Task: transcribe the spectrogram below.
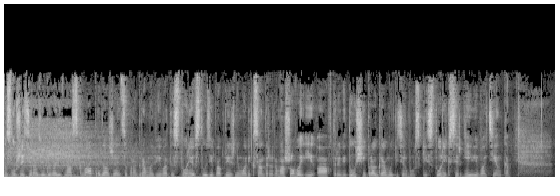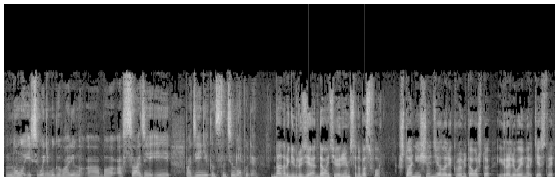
Вы слушаете «Радио говорит Москва». Продолжается программа «Виват История». В студии по-прежнему Александра Ромашова и автор и ведущий программы петербургский историк Сергей Виватенко. Ну и сегодня мы говорим об осаде и падении Константинополя. Да, дорогие друзья, давайте вернемся на Босфор. Что они еще делали, кроме того, что играли военные оркестры?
